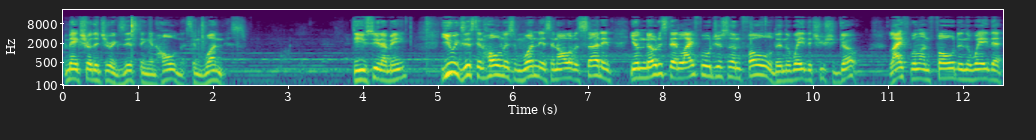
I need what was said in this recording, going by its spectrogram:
Make sure that you're existing in wholeness and oneness. Do you see what I mean? You exist in wholeness and oneness, and all of a sudden, you'll notice that life will just unfold in the way that you should go. Life will unfold in the way that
